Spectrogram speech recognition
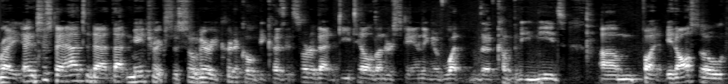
Right. And just to add to that, that matrix is so very critical because it's sort of that detailed understanding of what the company needs. Um, but it also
